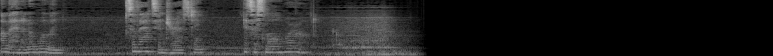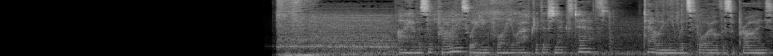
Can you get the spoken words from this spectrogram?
a man and a woman. So that's interesting. It's a small world. Surprise waiting for you after this next test. Telling you would spoil the surprise.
